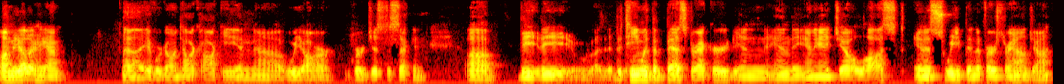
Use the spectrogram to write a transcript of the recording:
on the other hand, uh, if we're going to talk hockey, and uh, we are for just a second, uh, the the the team with the best record in in the NHL lost in a sweep in the first round. John.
